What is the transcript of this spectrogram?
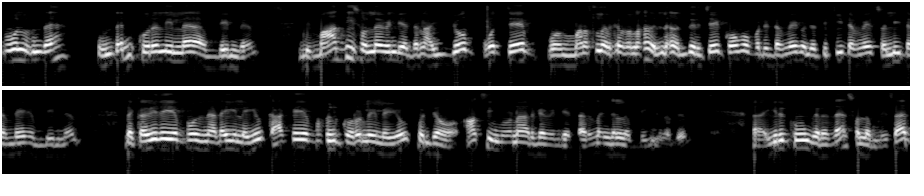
போல் உந்த உந்தன் குரலில அப்படின்னு இப்படி மாத்தி சொல்ல வேண்டிய தருணம் ஐயோ போச்சே மனசுல இருக்கிறதெல்லாம் வெளில வந்துருச்சே கோபப்பட்டுட்டோமே கொஞ்சம் திட்டமே சொல்லிட்டோமே அப்படின்னு இந்த கவிதையை போல் நடையிலையும் காக்கையை போல் குரலிலையும் கொஞ்சம் ஆக்சிமோனா இருக்க வேண்டிய தருணங்கள் அப்படிங்கிறது இருக்குங்கிறத சொல்ல முடியும். சார்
